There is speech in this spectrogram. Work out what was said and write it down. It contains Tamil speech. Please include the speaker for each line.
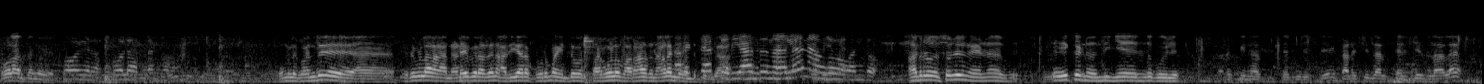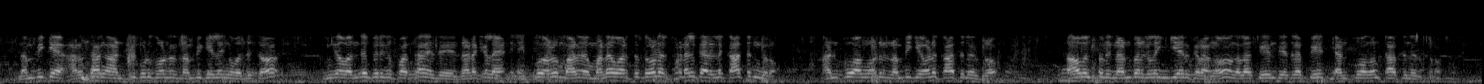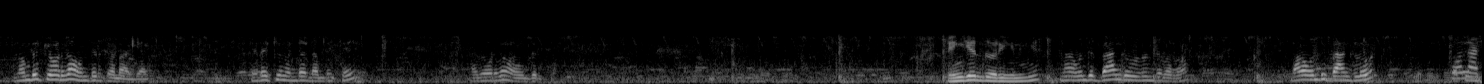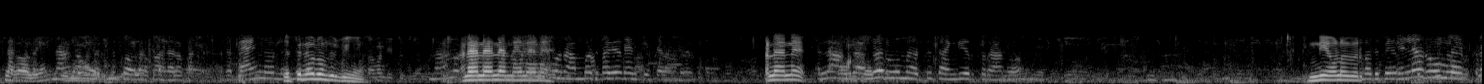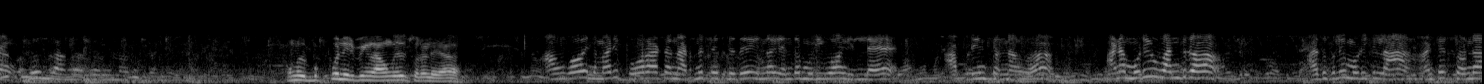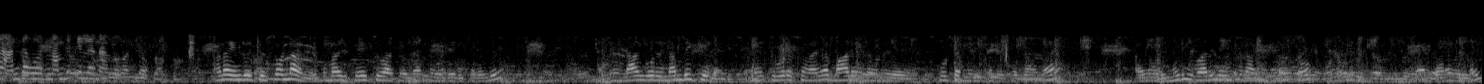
Speaker 1: கோலார் தங்கவேல். உங்களுக்கு வந்து திருவிழா நடைபெறாதுன்னு அதிகாரப்பூர்வமா இந்த ஒரு தகவலும் வராதனால இங்க வந்து
Speaker 2: தெரியாதனால
Speaker 3: சொல்லுங்க என்ன எதுக்குன்னு வந்தீங்க எந்த கோயில்?
Speaker 4: கடைசி நாள் தெரிஞ்சிச்சு. கடைசி நாள் தெரிஞ்சதுனால நம்பிக்கை அரசாங்கம் அனுப்பி கொடுக்கணுன்ற நம்பிக்கையில இங்க வந்துட்டோம். இங்க வந்த பிறகு பார்த்தா இது நடக்கல. இப்போ ஒரு மன மன வருத்தத்தோட கடல் கரையில காத்துனுக்குறோம் அனுப்புவாங்கன்ற நம்பிக்கையோட காத்துன்னு இருக்கிறோம் காவல்துறை நண்பர்களும் இங்கே இருக்கிறாங்க. அவங்கெல்லாம் சேர்ந்து இதெல்லாம் பேசி அனுப்புவாங்கன்னு காத்துன்னு இருக்கிறோம்
Speaker 5: நம்பிக்கையோடு தான் வந்திருக்கோம் நாங்கள் கிடைக்கும் என்ற நம்பிக்கை அதோடு தான் வந்திருக்கோம்.
Speaker 3: எங்கேருந்து வரீங்க நீங்கள்
Speaker 5: நான் வந்து பெங்களூர்லேருந்து வர்றோம். நான் வந்து பெங்களூர்.
Speaker 3: எத்தனை நேரம் வந்திருப்பீங்க? அண்ணா அண்ணா அண்ணா அண்ணா அண்ணா.
Speaker 2: பேர்
Speaker 3: அண்ணா அண்ணே.
Speaker 2: ரூம் எடுத்து தங்கி இருக்கிறாங்க
Speaker 3: இன்னும் எவ்வளோ பேர்?
Speaker 2: எல்லாம் ரூம்ல இருக்கிறாங்க. ரூம்ல அங்க ரூம்ல
Speaker 3: உங்களுக்கு புக் பண்ணியிருப்பீங்களா அவங்க எதுவும் சொல்லலையா?
Speaker 2: அவங்க இந்த மாதிரி போராட்டம் நடந்துட்டு இருக்குது. இன்னும் எந்த முடிவும் இல்லை அப்படின்னு சொன்னாங்க. ஆனா முடிவு வந்துடும். அதுக்குள்ளே முடிக்கலாம். சொன்ன அந்த ஒரு நம்பிக்கையில நாங்கள் வந்தோம்.
Speaker 5: ஆனால் எங்களுக்கு சொன்னாங்க இந்த மாதிரி பேச்சுவார்த்தை நடந்து கொண்டு இருக்கிறது நாங்கள் ஒரு நம்பிக்கையில் நேற்று கூட சொன்னாங்க மாலையில் ஒரு கூட்டம் இருக்கிறது சொன்னாங்க. அது ஒரு முடிவு வரும் என்று நாங்கள் நினைத்தோம் வரவில்லை.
